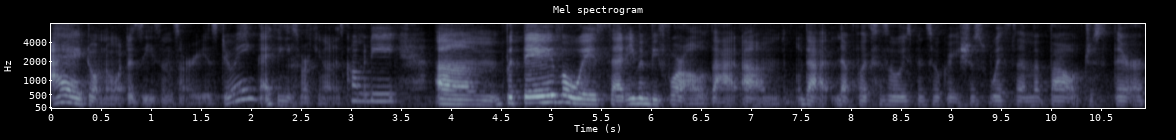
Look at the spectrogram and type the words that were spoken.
I don't know what Aziz Ansari is doing. I think he's working on his comedy. Um, but they've always said, even before all of that, um, that Netflix has always been so gracious with them about just their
